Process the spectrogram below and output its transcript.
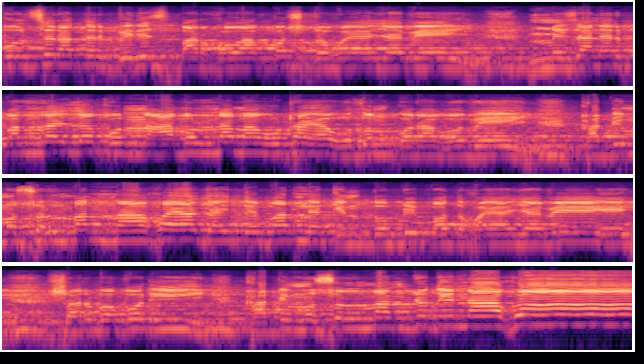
পুলসে রাতের ব্রিজ পার হওয়া কষ্ট হয়ে যাবে। মিজানের পাল্লায় যখন আমল নামা উঠায়া ওজন করা হবে, খাঁটি মুসলমান না হয়ে যাইতে পারলে কিন্তু বিপদ হয়ে যাবে। সর্বোপরি খাঁটি মুসলমান যদি না হয়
